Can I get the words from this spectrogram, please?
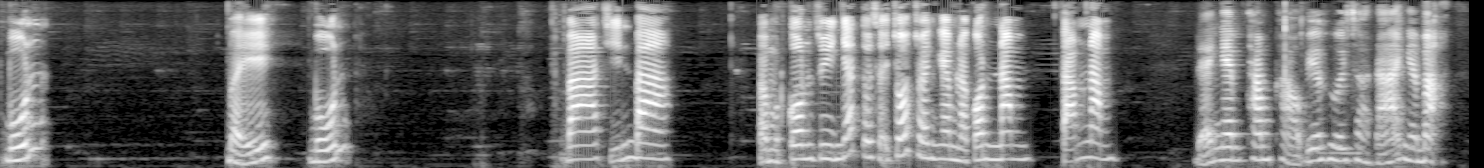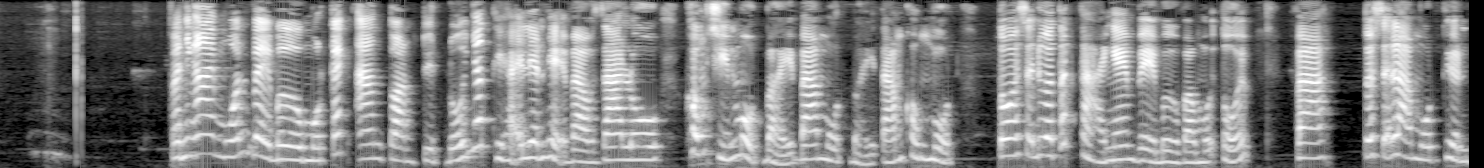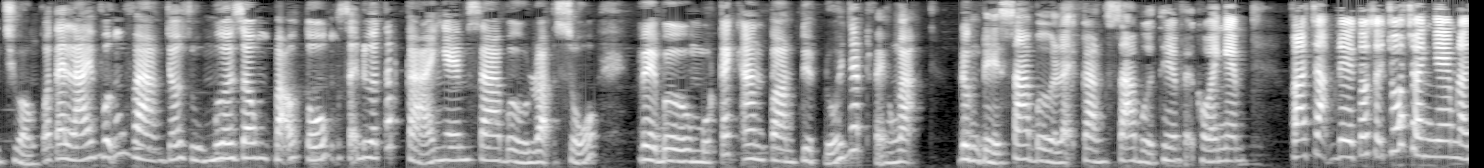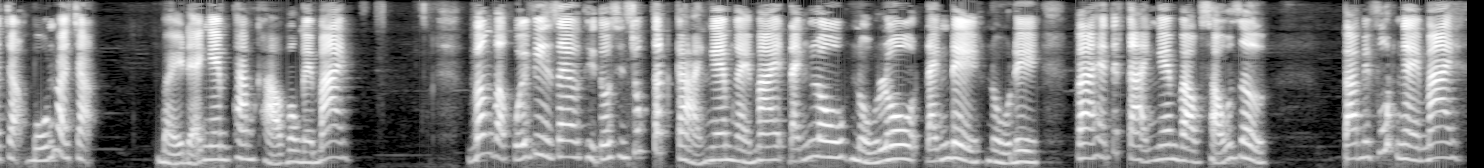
4 7 4 393 và một con duy nhất tôi sẽ chốt cho anh em là con 585 để anh em tham khảo bia hơi trà đá anh em ạ. Và những ai muốn về bờ một cách an toàn tuyệt đối nhất thì hãy liên hệ vào Zalo 0917317801. Tôi sẽ đưa tất cả anh em về bờ vào mỗi tối và tôi sẽ là một thuyền trưởng có tay lái vững vàng cho dù mưa rông, bão tố cũng sẽ đưa tất cả anh em xa bờ loạn số về bờ một cách an toàn tuyệt đối nhất phải không ạ? Đừng để xa bờ lại càng xa bờ thêm phải không anh em? Và chạm đề tôi sẽ chốt cho anh em là chạm 4 và chạm 7 để anh em tham khảo vào ngày mai. Vâng và cuối video thì tôi xin chúc tất cả anh em ngày mai đánh lô, nổ lô, đánh đề, nổ đề và hẹn tất cả anh em vào 6 giờ 30 phút ngày mai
